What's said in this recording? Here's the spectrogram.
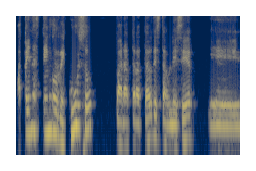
apenas tengo recurso para tratar de establecer eh,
